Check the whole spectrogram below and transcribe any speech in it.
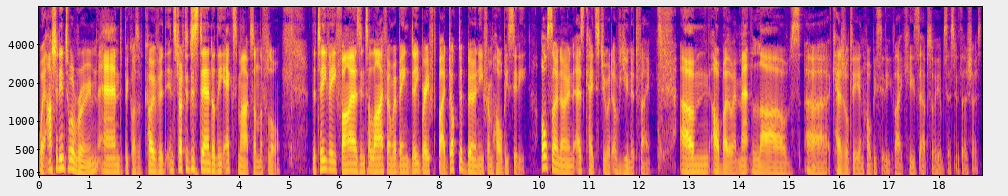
We're ushered into a room and, because of COVID, instructed to stand on the X marks on the floor. The TV fires into life, and we're being debriefed by Dr. Bernie from Holby City, also known as Kate Stewart of Unit fame. Um, oh, by the way, Matt loves uh, Casualty and Holby City. Like, he's absolutely obsessed with those shows.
